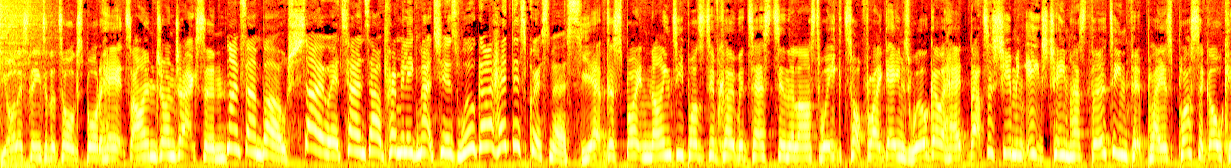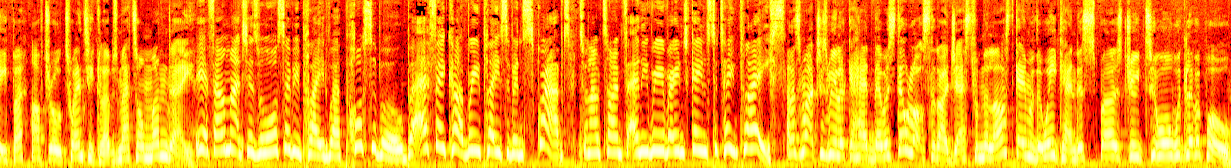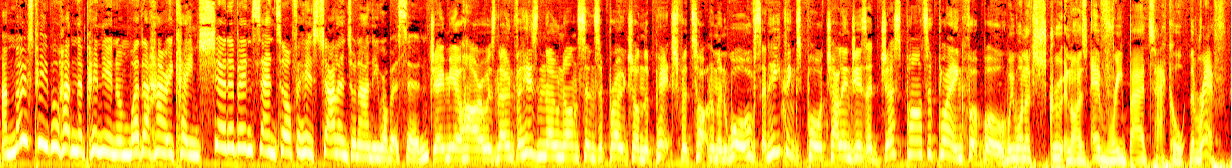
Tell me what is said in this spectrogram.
You're listening to the Talk Sport Hits. I'm John Jackson. And I'm Fern Bolsh. So it turns out Premier League matches will go ahead this Christmas. Yep, despite 90 positive COVID tests in the last week, top flight games will go ahead. That's assuming each team has 13 fit players plus a goalkeeper. After all, 20 clubs met on Monday. EFL matches will also be played where possible, but FA Cup replays have been scrapped to allow time for any rearranged games to take place. And as much as we look ahead, there was still lots to digest from the last game of the weekend as Spurs drew 2 all with Liverpool. And most people had an opinion on whether Harry Kane should have been sent off for his challenge on Andy Robertson. Jamie O'Hara was known for his no nonsense approach on the pitch for Tottenham and Wolves, and he thinks poor challenges are just part of playing football. We want to scrutinise every bad tackle. The ref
